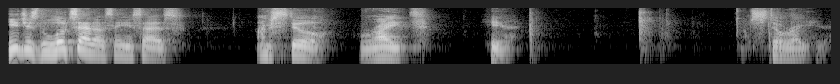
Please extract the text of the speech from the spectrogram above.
He just looks at us and He says, I'm still right here I'm still right here.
